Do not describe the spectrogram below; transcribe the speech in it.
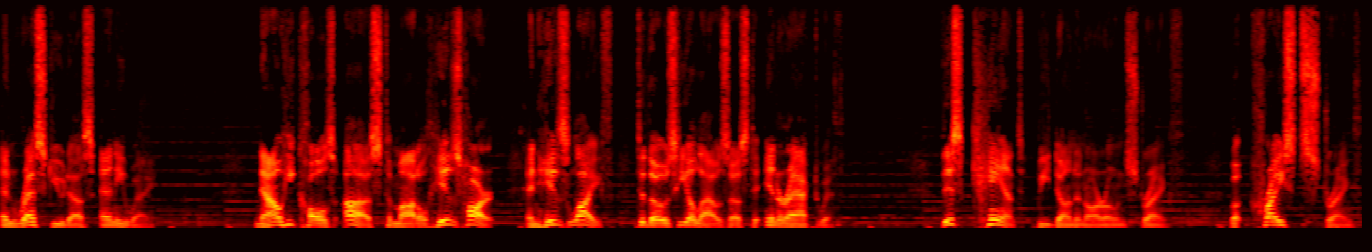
and rescued us anyway. Now he calls us to model his heart and his life to those he allows us to interact with. This can't be done in our own strength, but Christ's strength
